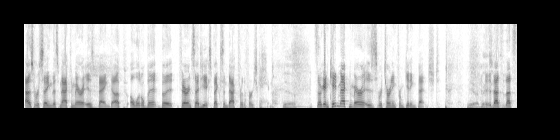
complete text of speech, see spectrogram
as we're saying this, McNamara is banged up a little bit, but Ferentz said he expects him back for the first game. Yeah. So again, Cade McNamara is returning from getting benched. Yeah, basically. that's that's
